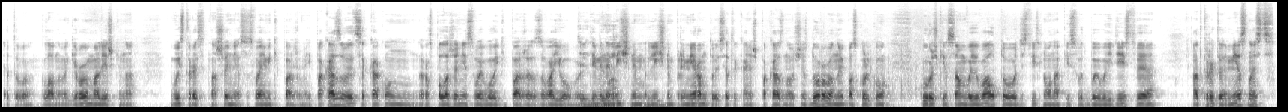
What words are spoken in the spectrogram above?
этого главного героя Малешкина выстроить отношения со своими экипажами. И показывается, как он расположение своего экипажа завоевывает. Именно личным, личным примером. То есть это, конечно, показано очень здорово. Ну и поскольку Курочкин сам воевал, то действительно он описывает боевые действия. Открытая местность.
